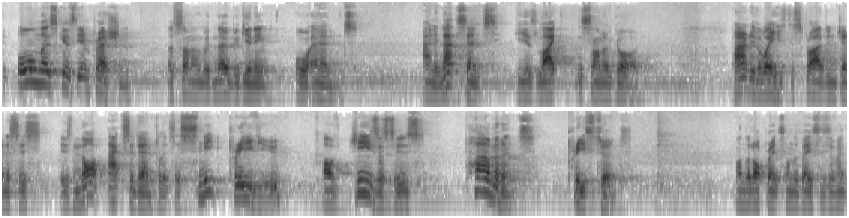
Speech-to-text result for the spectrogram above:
It almost gives the impression of someone with no beginning or end. And in that sense, he is like the Son of God. Apparently, the way he's described in Genesis is not accidental, it's a sneak preview of Jesus' permanent priesthood, one that operates on the basis of an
